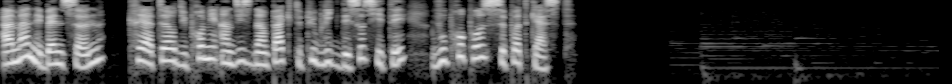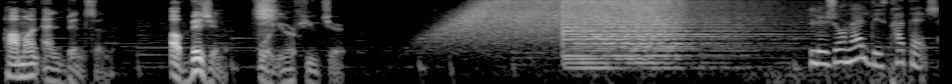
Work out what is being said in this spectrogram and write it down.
Haman et Benson, créateurs du premier indice d'impact public des sociétés, vous proposent ce podcast. Haman and Benson, a vision for your future. Le journal des stratèges.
